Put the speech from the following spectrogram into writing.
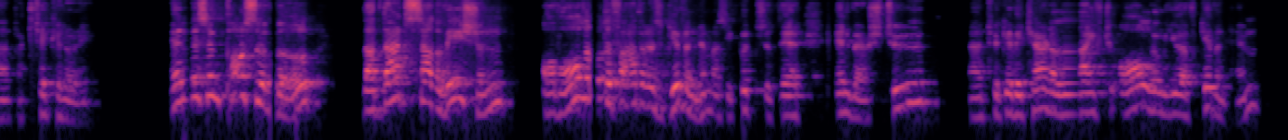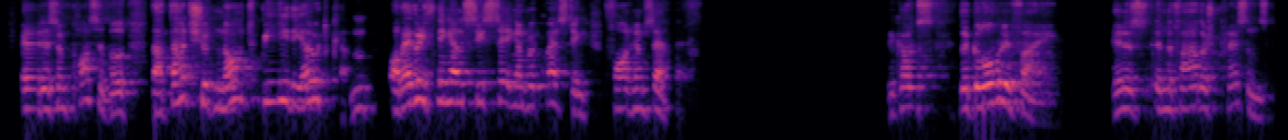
uh, particularly. It is impossible that that salvation of all that the Father has given him, as he puts it there in verse 2, uh, to give eternal life to all whom you have given him, it is impossible that that should not be the outcome of everything else he's saying and requesting for himself. Because the glorifying in, his, in the Father's presence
